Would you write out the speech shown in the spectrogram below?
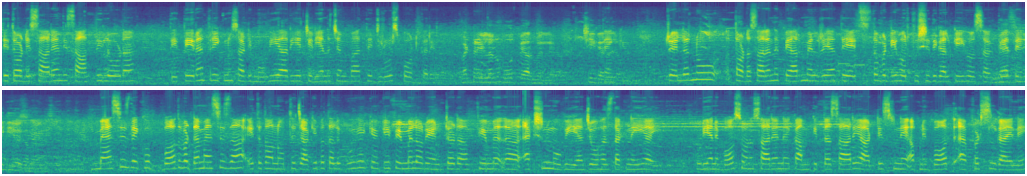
ਤੇ ਤੁਹਾਡੇ ਸਾਰਿਆਂ ਦੀ ਸਾਥ ਦੀ ਲੋੜ ਆ। ਤੇ 13 ਤਰੀਕ ਨੂੰ ਸਾਡੀ ਮੂਵੀ ਆ ਰਹੀ ਹੈ ਚਿੜੀਆਂ ਦਾ ਚੰਬਾ ਤੇ ਜਰੂਰ ਸਪੋਰਟ ਕਰਿਓ। ਮੈਂ ਟ੍ਰੇਲਰ ਨੂੰ ਬਹੁਤ ਪਿਆਰ ਮਿਲ ਰਿਹਾ। ਠੀਕ ਹੈ ਥੈਂਕ ਯੂ ਟ੍ਰੇਲਰ ਨੂੰ ਤੁਹਾਡਾ ਸਾਰਿਆਂ ਦਾ ਪਿਆਰ ਮਿਲ ਰਿਹਾ ਤੇ ਇਸ ਤੋਂ ਵੱਡੀ ਹੋਰ ਖੁਸ਼ੀ ਦੀ ਗੱਲ ਕੀ ਹੋ ਸਕਦੀ ਹੈ ਤੇ ਕੀ ਹੋਏਗਾ ਮੈਸੇਜ ਦੇਖੋ ਬਹੁਤ ਵੱਡਾ ਮੈਸੇਜ ਆ। ਇਹ ਤਾਂ ਤੁਹਾਨੂੰ ਉੱਥੇ ਜਾ ਕੇ ਪਤਾ ਲੱਗੂਗਾ ਕਿਉਂਕਿ ਫੀਮੇਲ ਓਰੀਐਂਟਡ ਆ ਫੀਮੇਲ ਐਕਸ਼ਨ ਮੂਵੀ ਆ ਜੋ ਹਜੇ ਤੱਕ ਨਹੀਂ ਆਈ। ਕੁੜੀਆਂ ਨੇ ਬਹੁਤ ਸੋਹਣਾ ਸਾਰਿਆਂ ਨੇ ਕੰਮ ਕੀਤਾ ਸਾਰੇ ਆਰਟਿਸਟ ਨੇ ਆਪਣੀ ਬਹੁਤ ਐਫਰਟਸ ਲਗਾਏ ਨੇ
